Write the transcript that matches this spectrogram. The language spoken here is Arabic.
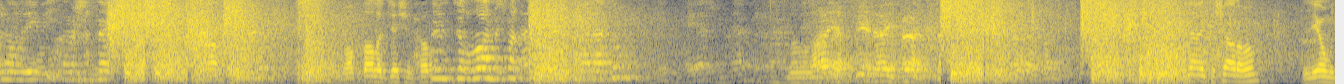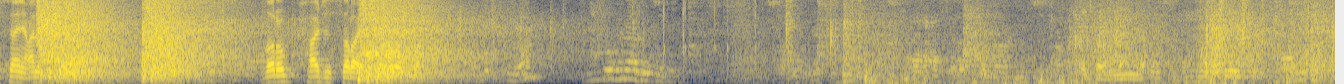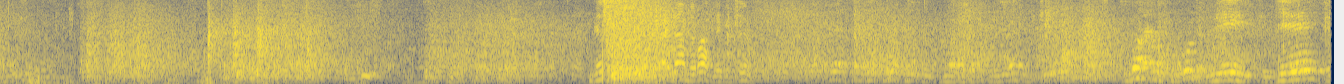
كلهم ليبي سامي الشخصية وأبطال الجيش الحر. حسين الجروال مش فاتح السيارة سمالاته هاي يا حسين هاي فات أثناء انتشارهم اليوم الثاني على الانتشار ضرب حاجز السرايا اعلامي راح لقدام دخل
